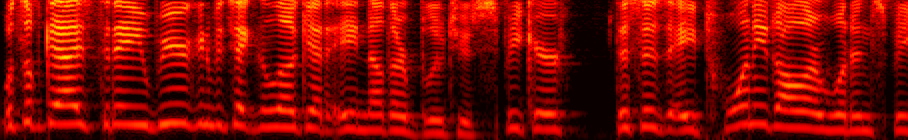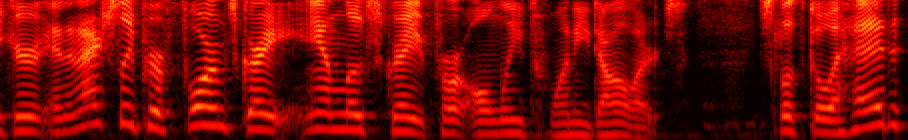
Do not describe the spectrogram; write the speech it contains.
What's up guys, today we're going to be taking a look at another Bluetooth speaker. This is a $20 wooden speaker and it actually performs great and looks great for only $20. So let's go ahead,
